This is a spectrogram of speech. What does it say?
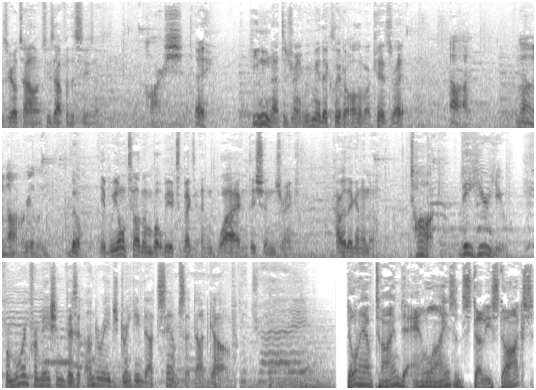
Zero tolerance. He's out for the season. Harsh. Hey, he knew not to drink. We've made that clear to all of our kids, right? Uh, no, not really. Bill, if we don't tell them what we expect and why they shouldn't drink, how are they going to know? Talk. They hear you. For more information, visit underagedrinking.samhsa.gov. Don't have time to analyze and study stocks?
